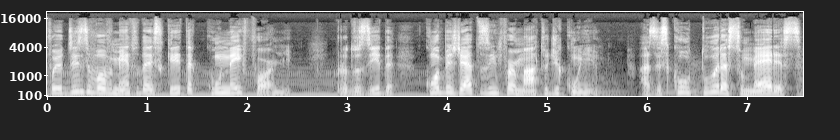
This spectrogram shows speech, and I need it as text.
foi o desenvolvimento da escrita cuneiforme, produzida com objetos em formato de cunha. As esculturas sumérias,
